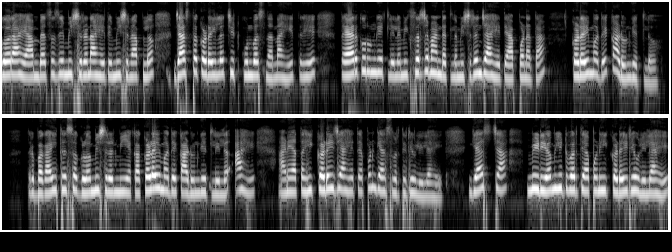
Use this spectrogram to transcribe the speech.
गर आहे आंब्याचं जे मिश्रण आहे ते मिश्रण आपलं जास्त कढईला चिटकून बसणार नाही. तर हे तयार करून घेतलेलं मिक्सरच्या भांड्यातलं मिश्रण जे आहे ते आपण आता कढईमध्ये काढून घेतलं. तर बघा इथं सगळं मिश्रण मी एका कढईमध्ये काढून घेतलेलं आहे आणि आता ही कढई जी आहे ते आपण गॅसवरती ठेवलेली आहे. गॅसच्या मीडियम हीटवरती आपण ही कढई ठेवलेली आहे.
